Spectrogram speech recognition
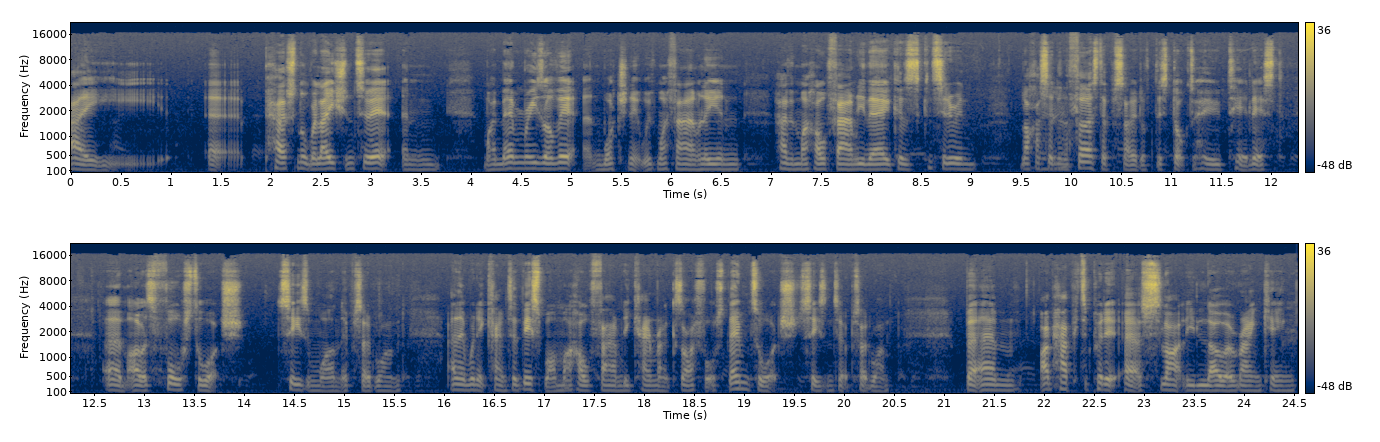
a uh, personal relation to it and my memories of it and watching it with my family and having my whole family there. Because considering, like I said in the first episode of this Doctor Who tier list, um, I was forced to watch season one, episode one, and then when it came to this one, my whole family came around because I forced them to watch season two, episode one. But um, I'm happy to put it at a slightly lower ranking.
